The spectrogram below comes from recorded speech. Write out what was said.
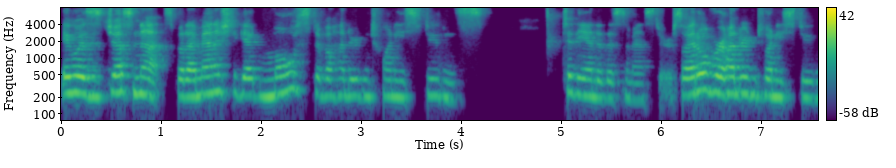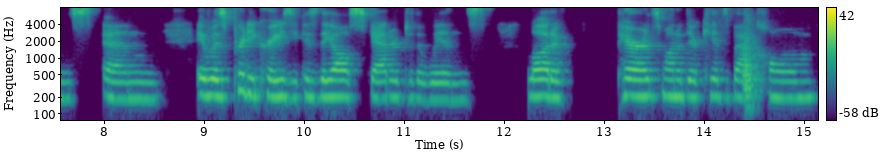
it was just nuts, but I managed to get most of 120 students to the end of the semester. So I had over 120 students and it was pretty crazy because they all scattered to the winds. A lot of parents wanted their kids back home.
